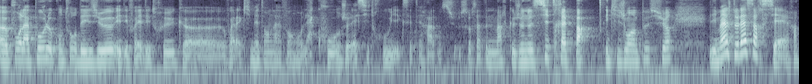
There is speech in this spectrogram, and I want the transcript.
euh, pour la peau, le contour des yeux et des fois il y a des trucs euh, voilà qui mettent en avant la courge, la citrouille, etc. Sur, sur certaines marques que je ne citerai pas et qui jouent un peu sur l'image de la sorcière.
